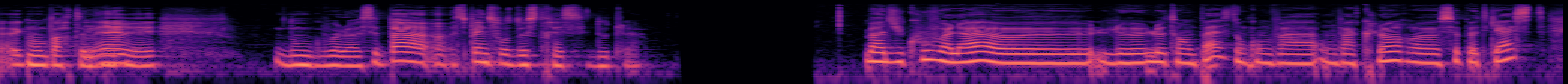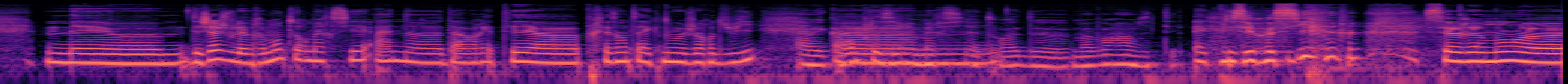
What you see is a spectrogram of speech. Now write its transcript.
avec mon partenaire mhm. et donc voilà, c'est pas c'est pas une source de stress ces doutes là. Bah, du coup, voilà, euh, le, temps passe, donc on va, on va clore euh, ce podcast. Mais euh, déjà, je voulais vraiment te remercier, Anne, d'avoir été présente avec nous aujourd'hui. Avec grand plaisir et merci à toi de m'avoir invitée. Avec plaisir aussi. C'est vraiment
